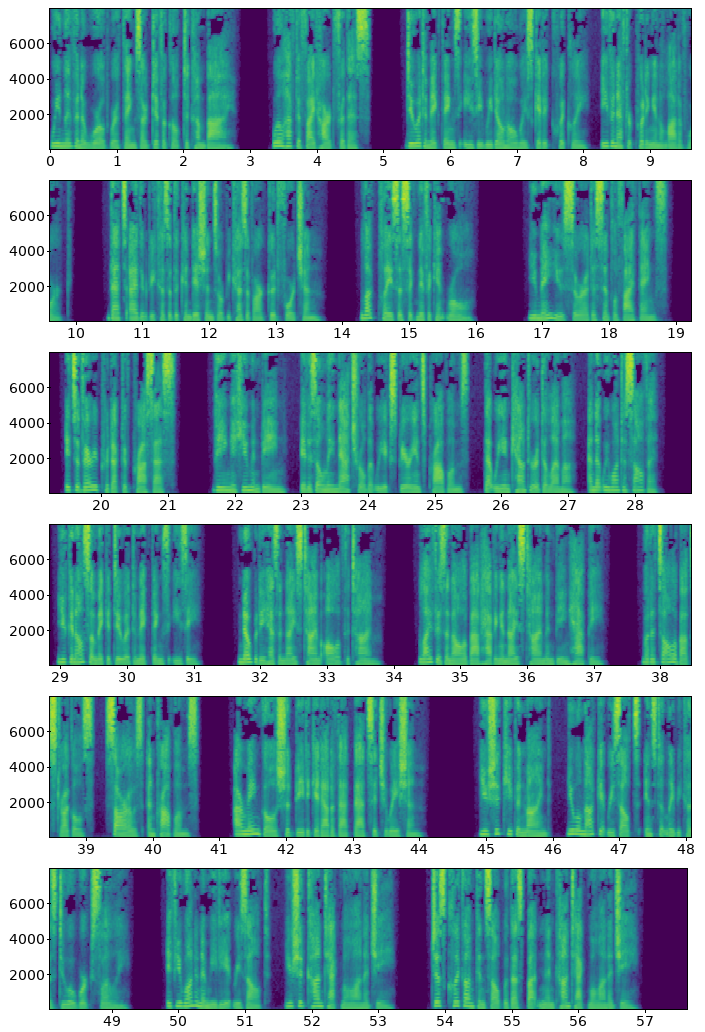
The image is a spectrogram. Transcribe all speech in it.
We live in a world where things are difficult to come by. We'll have to fight hard for this. Dua to make things easy, we don't always get it quickly, even after putting in a lot of work. That's either because of the conditions or because of our good fortune. Luck plays a significant role. You may use Surah to simplify things. It's a very productive process. Being a human being, it is only natural that we experience problems, that we encounter a dilemma, and that we want to solve it. You can also make a dua to make things easy. Nobody has a nice time all of the time. Life isn't all about having a nice time and being happy. But it's all about struggles, sorrows, and problems. Our main goal should be to get out of that bad situation. You should keep in mind, you will not get results instantly because dua works slowly. If you want an immediate result, you should contact Maulana Ji. Just click on Consult with Us button and contact Maulana Ji.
